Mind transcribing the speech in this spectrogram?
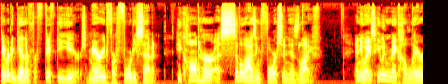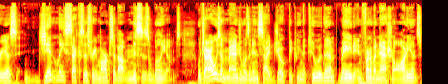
They were together for 50 years, married for 47. He called her a civilizing force in his life. Anyways, he would make hilarious, gently sexist remarks about Mrs. Williams, which I always imagined was an inside joke between the two of them made in front of a national audience.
